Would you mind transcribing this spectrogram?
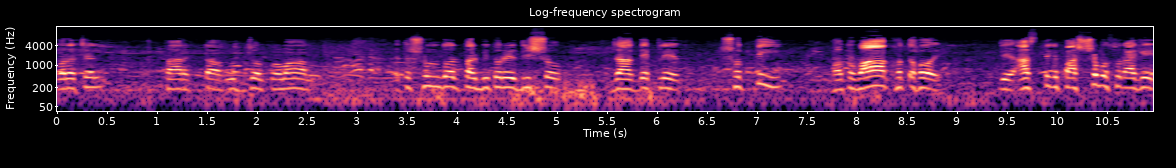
করেছেন, তার একটা উজ্জ্বল প্রমাণ। এত সুন্দর তার ভিতরের দৃশ্য যা দেখলে সত্যি হতবাক হতে হয়। যে আজ থেকে পাঁচশো বছর আগে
